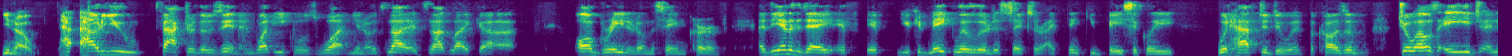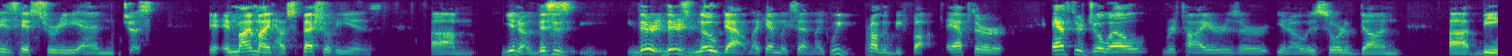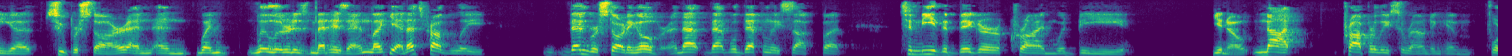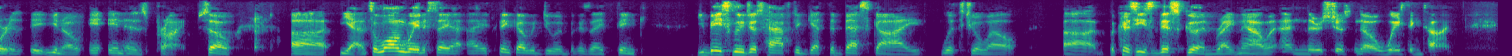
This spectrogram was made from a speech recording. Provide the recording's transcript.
you know h- how do you factor those in? And what equals what? You know it's not it's not like uh, all graded on the same curve. At the end of the day if if you could make Lillard a sixer I think you basically would have to do it because of Joel's age and his history and just in my mind how special he is. Um, you know this is there there's no doubt like Emily said like we'd probably be fucked after after Joel retires or you know is sort of done uh, being a superstar, and and when Lillard has met his end, like yeah, that's probably then we're starting over, and that that will definitely suck. But to me, the bigger crime would be, you know, not properly surrounding him for his, you know, in, in his prime. So, uh, yeah, it's a long way to say I, I think I would do it because I think you basically just have to get the best guy with Joel uh, because he's this good right now, and there's just no wasting time.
